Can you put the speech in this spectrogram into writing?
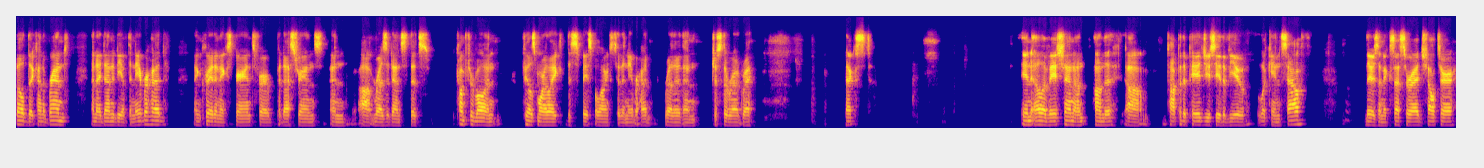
build the kind of brand and identity of the neighborhood and create an experience for pedestrians and um, residents that's comfortable and feels more like the space belongs to the neighborhood rather than just the roadway. Next. In elevation on, on the um, top of the page, you see the view looking south. There's an accessorized shelter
